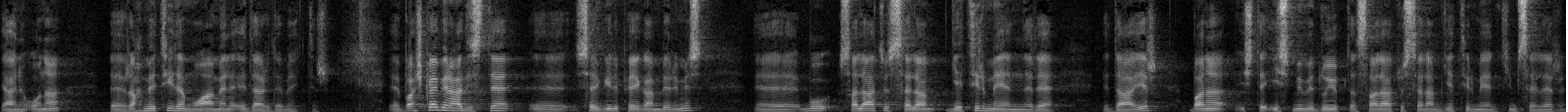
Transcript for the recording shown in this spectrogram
Yani ona e, rahmetiyle muamele eder demektir. E, başka bir hadiste e, sevgili peygamberimiz e, bu salatü selam getirmeyenlere dair bana işte ismimi duyup da salatü selam getirmeyen kimseleri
